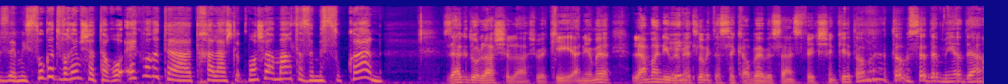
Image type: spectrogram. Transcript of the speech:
זה מסוג הדברים שאתה רואה כבר את ההתחלה שלו, כמו שאמרת, זה מסוכן. זה הגדולה שלה, ש- כי אני אומר, למה אני באמת לא מתעסק הרבה ב science fiction? כי אתה אומר, טוב, בסדר, מי יודע?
